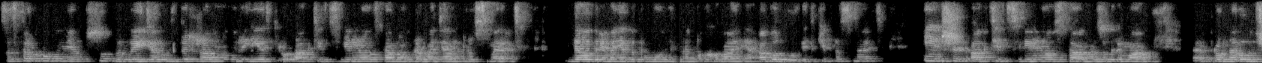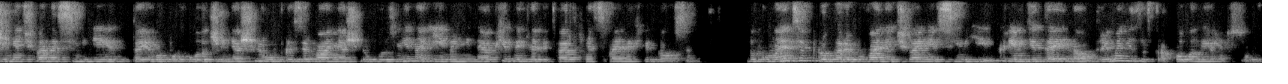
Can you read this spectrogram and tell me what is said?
застрахованої особи, витягу з державного реєстру актів цивільного стану громадян про смерть для отримання допомоги на поховання або довідки про смерть, інших актів цивільного стану, зокрема е, про народження члена сім'ї та його походження, шлюб, розірвання шлюбу, зміна імені, необхідних для підтвердження сімейних відносин, документів про перебування членів сім'ї, крім дітей, на утриманні застрахованої особи.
